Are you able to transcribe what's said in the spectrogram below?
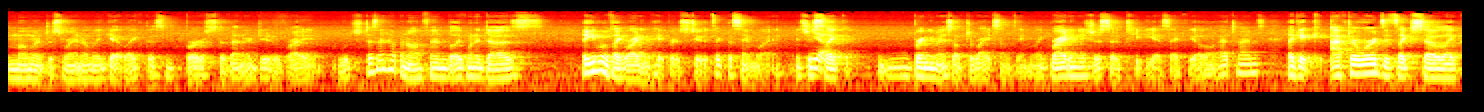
moment just randomly get like this burst of energy to write, which doesn't happen often, but like when it does, like even with like writing papers too, it's like the same way. It's just Yeah. like bringing myself to write something. Like writing is just so tedious. I feel at times. Like it, afterwards, it's like so like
